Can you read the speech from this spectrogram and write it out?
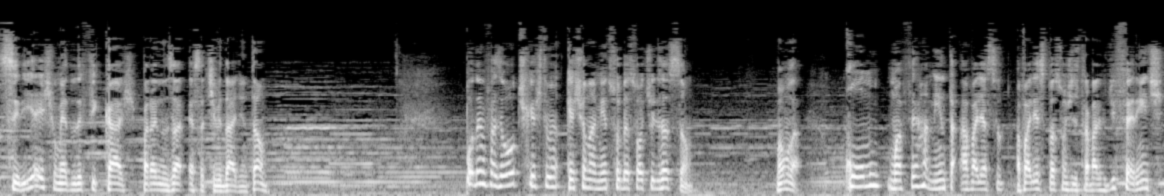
Seria este um método eficaz para analisar essa atividade, então? Podemos fazer outros questionamentos sobre a sua utilização. Vamos lá. Como uma ferramenta avalia, avalia situações de trabalho diferentes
